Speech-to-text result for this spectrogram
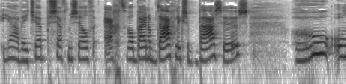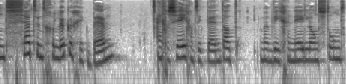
ja, weet je, ik besef mezelf echt wel bijna op dagelijkse basis hoe ontzettend gelukkig ik ben en gezegend ik ben dat mijn wieg in Nederland stond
